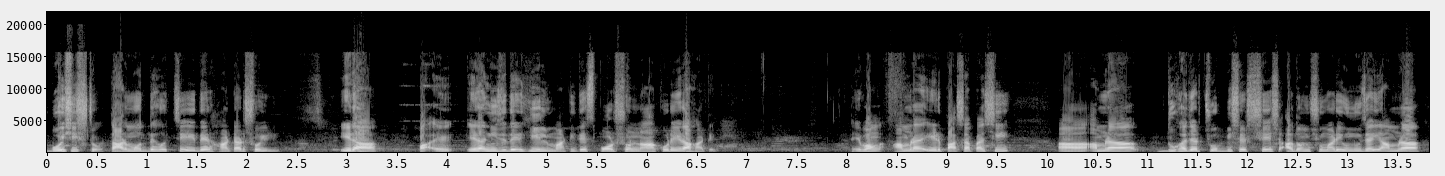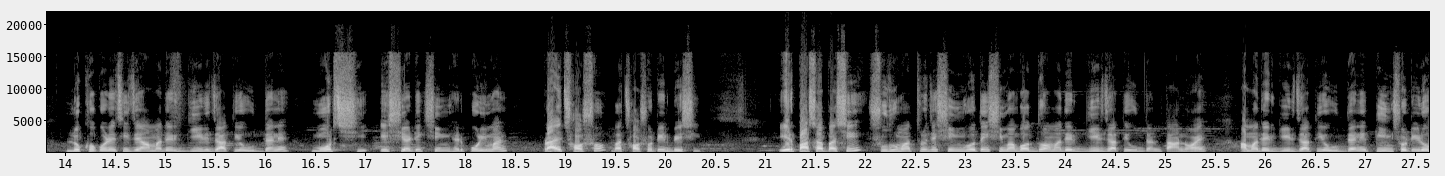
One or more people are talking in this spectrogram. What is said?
বৈশিষ্ট্য, তার মধ্যে হচ্ছে এদের হাঁটার শৈলী। এরা এরা নিজেদের হিল, মাটিতে স্পর্শ না করে এরা হাঁটে। এবং আমরা এর পাশাপাশি আমরা দু হাজার শেষ আদমশুমারি অনুযায়ী আমরা লক্ষ্য করেছি যে আমাদের গির জাতীয় উদ্যানে মোট এশিয়াটিক সিংহের পরিমাণ প্রায় ছশো বা ছশোটির বেশি। এর পাশাপাশি শুধুমাত্র যে সিংহতেই সীমাবদ্ধ আমাদের গির জাতীয় উদ্যান তা নয়, আমাদের গির জাতীয় উদ্যানে তিনশোটিরও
